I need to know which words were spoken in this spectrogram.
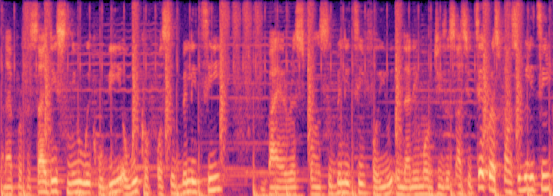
And I prophesy this new week will be a week of possibility by responsibility for you in the name of Jesus. As you take responsibility,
